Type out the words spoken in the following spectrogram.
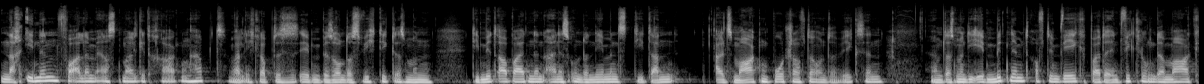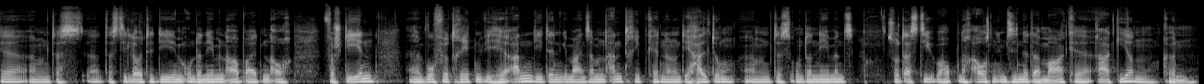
nach innen vor allem erstmal getragen habt, weil ich glaube, das ist eben besonders wichtig, dass man die Mitarbeitenden eines Unternehmens, die dann als Markenbotschafter unterwegs sind, dass man die eben mitnimmt auf dem Weg bei der Entwicklung der Marke, ähm, dass, äh, dass die Leute, die im Unternehmen arbeiten, auch verstehen, äh, wofür treten wir hier an, die den gemeinsamen Antrieb kennen und die Haltung ähm, des Unternehmens, sodass die überhaupt nach außen im Sinne der Marke agieren können.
